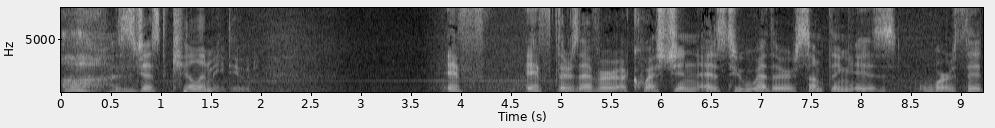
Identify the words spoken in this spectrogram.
Oh, this is just killing me, dude. If if there's ever a question as to whether something is worth it,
